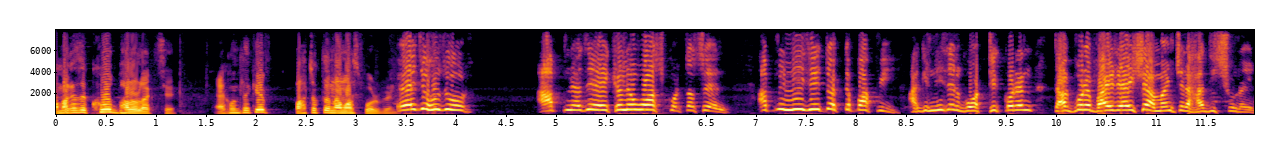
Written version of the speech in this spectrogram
আমার কাছে খুব ভালো লাগছে। এখন থেকে পাঁচক তো নামাজ পড়বেন। এই যে হুজুর আপনি যে এখানে ওয়াজ করতেছেন আপনি নিজেই তো একটা পাপী। আগে নিজের ঘর ঠিক করেন তারপরে বাইরে এসে মানুষের হাদিস শুনেন।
